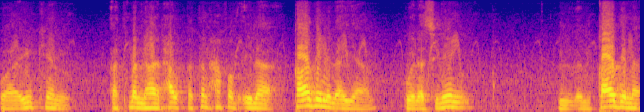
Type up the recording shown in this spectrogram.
ويمكن أتمنى هذه الحلقة تنحفظ إلى قادم الأيام وإلى السنين ال- القادمة.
